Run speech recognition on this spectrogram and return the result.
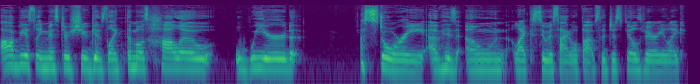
obviously Mr. Shu gives like the most hollow, weird story of his own like suicidal thoughts that just feels very like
